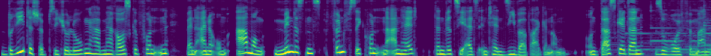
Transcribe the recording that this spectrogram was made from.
britische Psychologen haben herausgefunden, wenn eine Umarmung mindestens fünf Sekunden anhält, dann wird sie als intensiver wahrgenommen. Und das gilt dann sowohl für Mann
